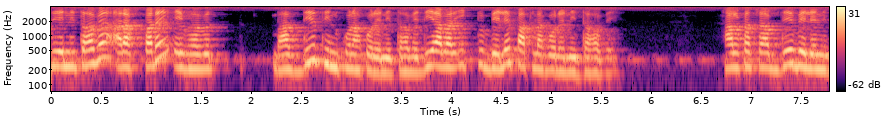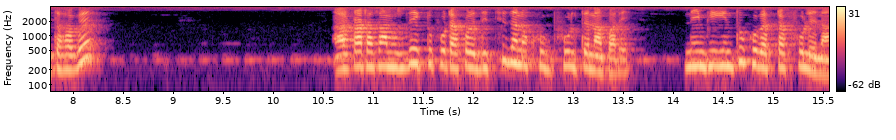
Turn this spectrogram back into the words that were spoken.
দিয়ে নিতে হবে, আর একবারে এইভাবে ভাজ দিয়ে তিন কোনা করে নিতে হবে। দিয়ে আবার একটু বেলে পাতলা করে নিতে হবে। হালকা চাপ দিয়ে বেলে নিতে হবে। আর কাঁটা চামচ দিয়ে একটু ফোটা করে দিচ্ছি যেন খুব ফুলতে না পারে। নিমকি কিন্তু খুব একটা ফুলে না।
